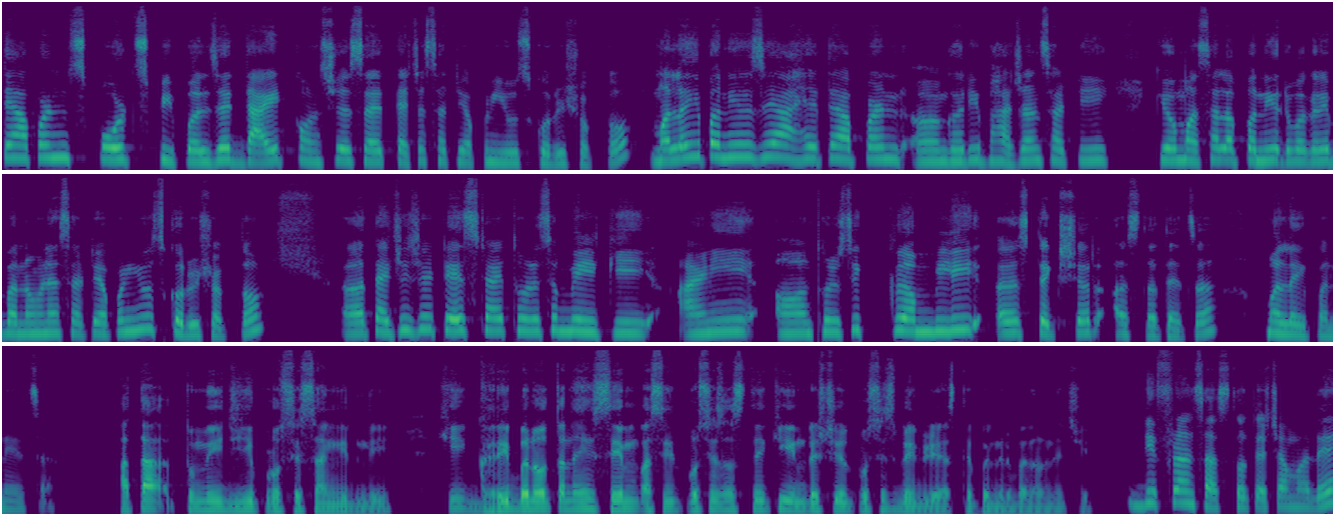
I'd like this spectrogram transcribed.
ते आपण स्पोर्ट्स पीपल जे डाएट कॉन्शियस आहेत त्याच्यासाठी आपण यूज करू शकतो. मलाई पनीर जे आहे ते आपण घरी भाज्यांसाठी किंवा मसाला पनीर वगैरे बनवण्यासाठी आपण यूज करू शकतो. त्याची जी टेस्ट आहे थोडंसं मिल्की आणि थोडीशी क्रम्बली टेक्स्चर असतं त्याचं मलाई पनीरचं. आता तुम्ही जी ही प्रोसेस सांगितली ही घरी बनवताना ही सेम अशी प्रोसेस असते की इंडस्ट्रियल प्रोसेस वेगळी असते पनीर बनवण्याची? डिफरन्स असतो त्याच्यामध्ये.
